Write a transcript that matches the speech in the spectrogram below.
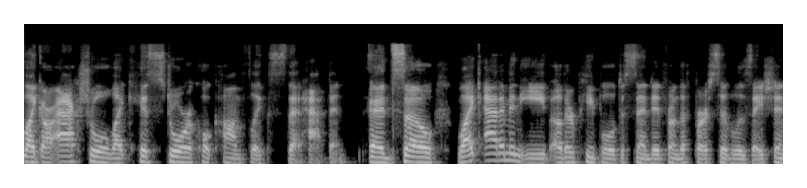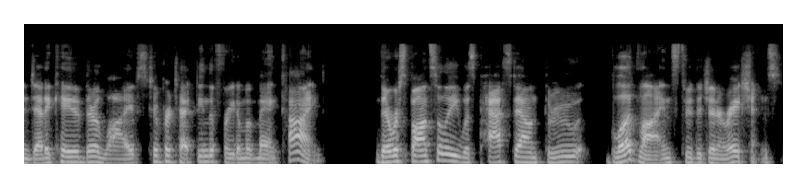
like are actual like historical conflicts that happen. And so, like Adam and Eve, other people descended from the first civilization dedicated their lives to protecting the freedom of mankind. Their responsibility was passed down through bloodlines through the generations.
